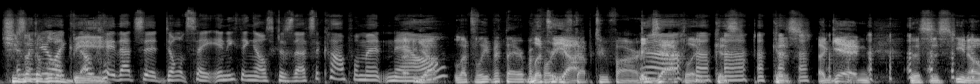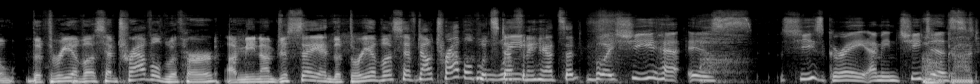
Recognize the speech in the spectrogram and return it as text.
She's and like then a you're little like, bee. okay, that's it. Don't say anything else because that's a compliment uh, now. Yeah, let's leave it there before Let's- you yeah. step too far. Exactly, because again, this is you know the three of us have traveled with her. I mean, I'm just saying the three of us have now traveled with We- Stephanie Hansen. Boy, she ha- is. She's great. I mean, she Oh, just. God.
